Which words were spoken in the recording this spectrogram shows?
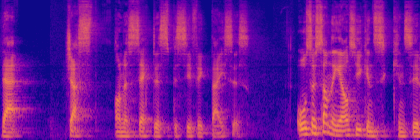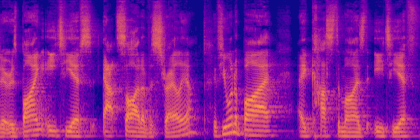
that just on a sector specific basis. Also, something else you can consider is buying ETFs outside of Australia. If you want to buy a customized ETF,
